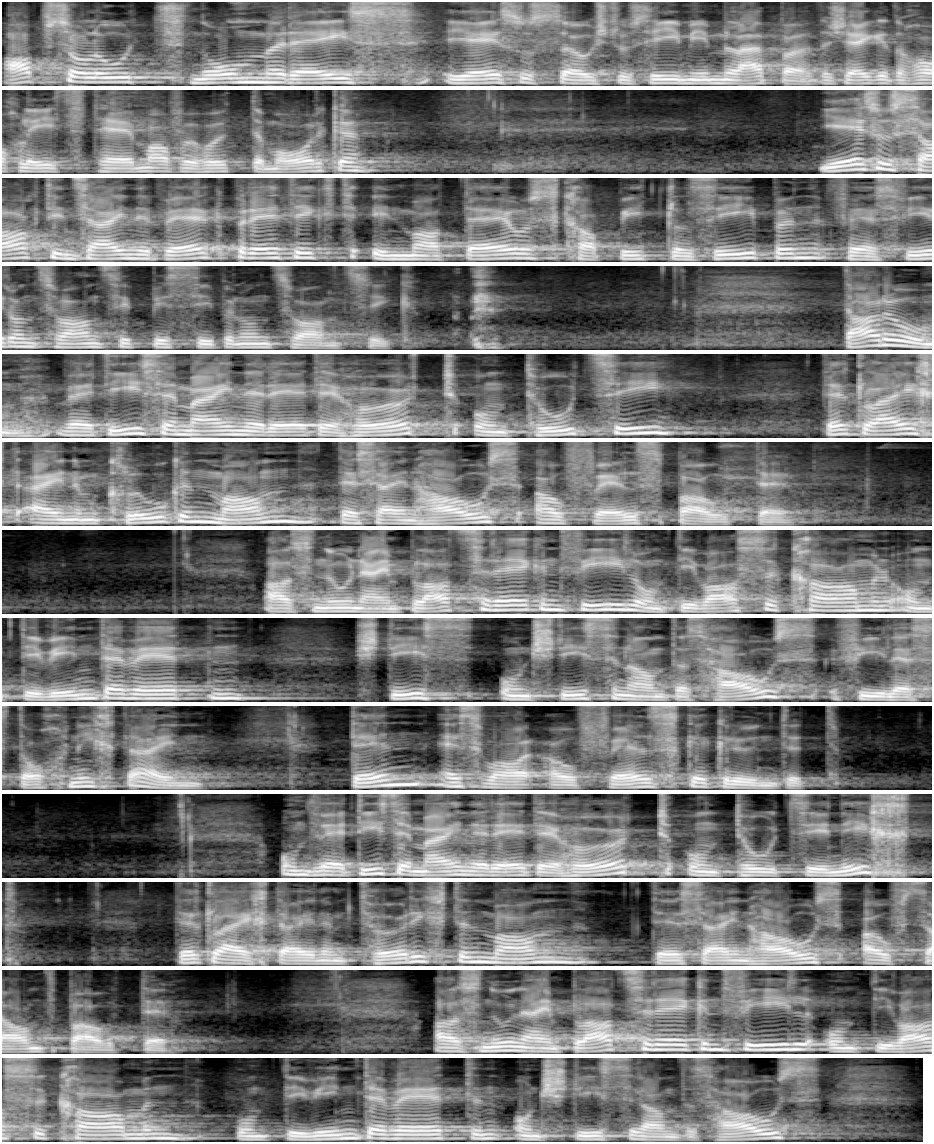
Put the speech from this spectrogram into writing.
Absolut Nummer eins, Jesus sollst du sein in meinem Leben. Das ist eigentlich auch ein bisschen das Thema für heute Morgen. Jesus sagt in seiner Bergpredigt in Matthäus Kapitel 7, Vers 24 bis 27. Darum, wer diese meine Rede hört und tut sie, der gleicht einem klugen Mann, der sein Haus auf Fels baute. Als nun ein Platzregen fiel und die Wasser kamen und die Winde wehten stieß und stießen an das Haus, fiel es doch nicht ein, denn es war auf Fels gegründet. Und wer diese meine Rede hört und tut sie nicht, der gleicht einem törichten Mann, der sein Haus auf Sand baute. Als nun ein Platzregen fiel und die Wasser kamen und die Winde wehten und stießen an das Haus,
